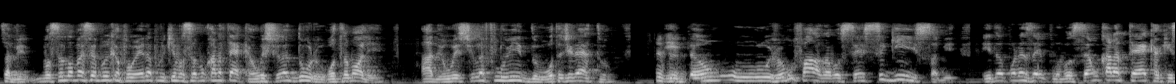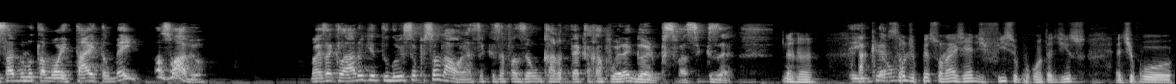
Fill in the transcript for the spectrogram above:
Sabe? Você não vai ser bom em capoeira porque você é um karateca. Um estilo é duro, outro é mole. Sabe? Um estilo é fluido, outro é direto. Então o jogo fala pra você seguir isso, sabe? Então, por exemplo, você é um karateca que sabe lutar Muay Thai também, razoável. Mas é claro que tudo isso é opcional, né? Se você quiser fazer um karateca capoeira é GURPS, se você quiser. Uhum. Então... A criação de personagem é difícil por conta disso. É tipo,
